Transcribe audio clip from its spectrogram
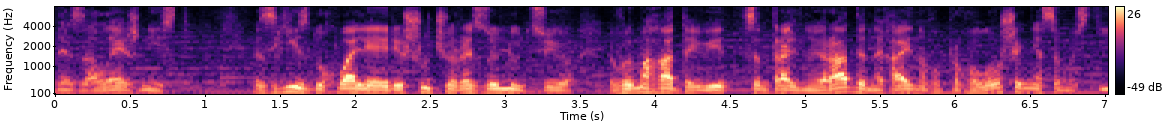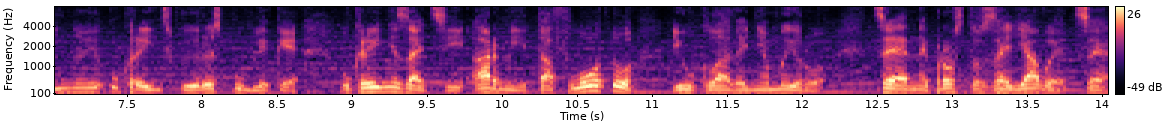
незалежність. З'їзд ухвалює рішучу резолюцію вимагати від Центральної Ради негайного проголошення самостійної Української Республіки, українізації армії та флоту і укладення миру. Це не просто заяви, це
